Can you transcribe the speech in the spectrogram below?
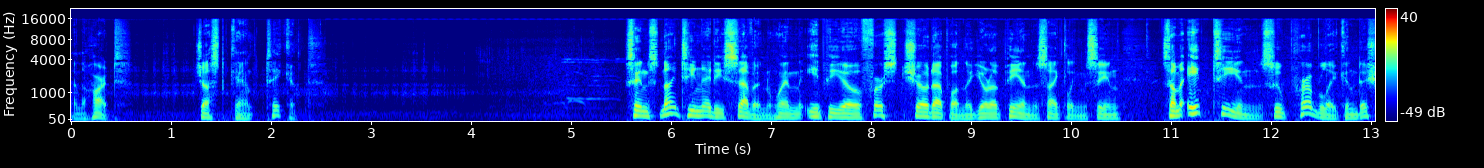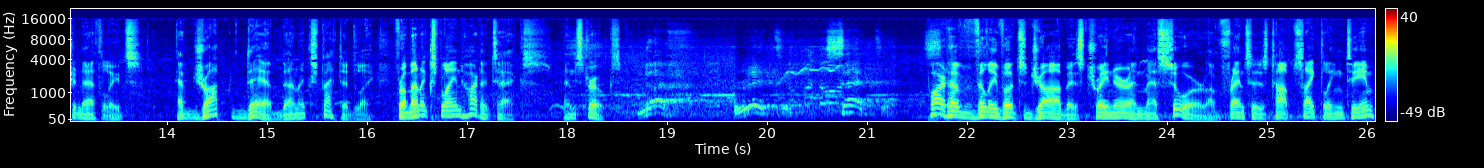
and the heart just can't take it. Since 1987, when EPO first showed up on the European cycling scene, some 18 superbly conditioned athletes have dropped dead unexpectedly from unexplained heart attacks and strokes. Part of Willy Voet's job as trainer and masseur of France's top cycling team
